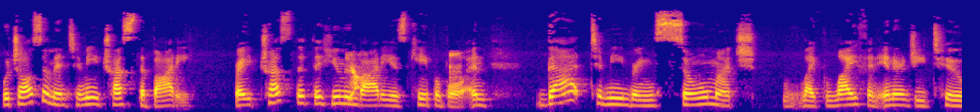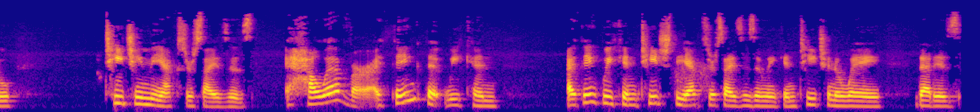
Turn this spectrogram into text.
which also meant to me trust the body right trust that the human Yeah. body is capable and that to me brings so much like life and energy to teaching the exercises however i think that we can i think we can teach the exercises and we can teach in a way that is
